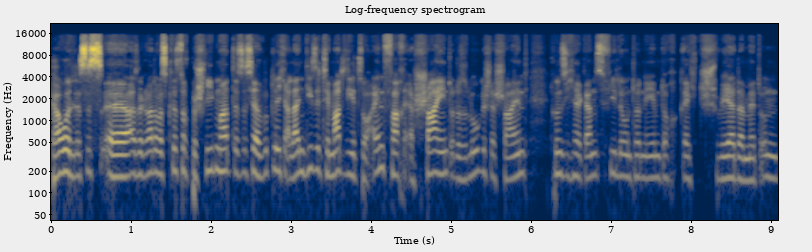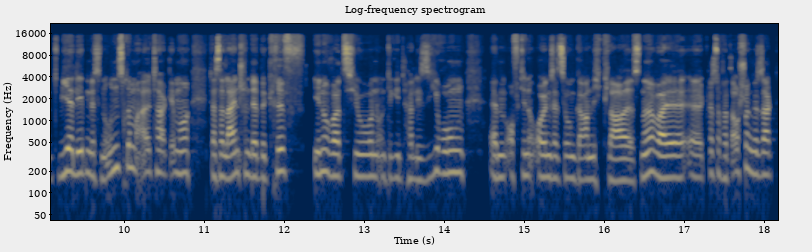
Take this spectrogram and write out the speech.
Carol, das ist, äh, also gerade was Christoph beschrieben hat, das ist ja wirklich, allein diese Thematik, die jetzt so einfach erscheint oder so logisch erscheint, tun sich ja ganz viele Unternehmen doch recht schwer damit. Und wir erleben das in unserem Alltag immer, dass allein schon der Begriff Innovation und Digitalisierung ähm, oft in Organisationen gar nicht klar ist. Ne? Weil äh, Christoph hat es auch schon gesagt,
